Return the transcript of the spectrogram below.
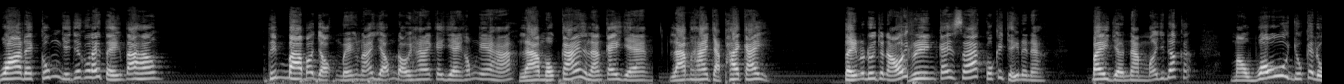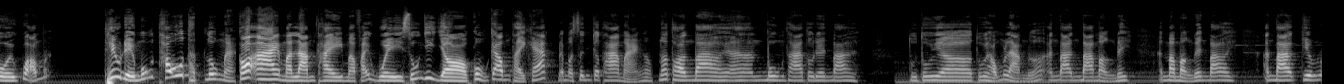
qua để cúng vậy chứ có lấy tiền ta không? Thím ba báo giọt miệng nãy giờ ông đòi hai cây vàng không nghe hả? Làm một cái thì làm cây vàng làm hai chập hai cây. Tiền nó đưa cho nổi. Riêng cái xác của cái chị này nè bây giờ nằm ở dưới đất á mà quấu vô cái đùi của ổng á. Thiếu điều muốn thấu thịt luôn mà. Có ai mà làm thầy mà phải quỳ xuống dưới giò của một cái ông thầy khác để mà xin cho tha mạng không? Nó thôi anh ba ơi anh buông tha tôi đi anh ba ơi. Tôi tôi uh, tôi không làm nữa. Anh ba anh ba mần đi. Anh ba mần đi anh ba ơi. Anh ba kêu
